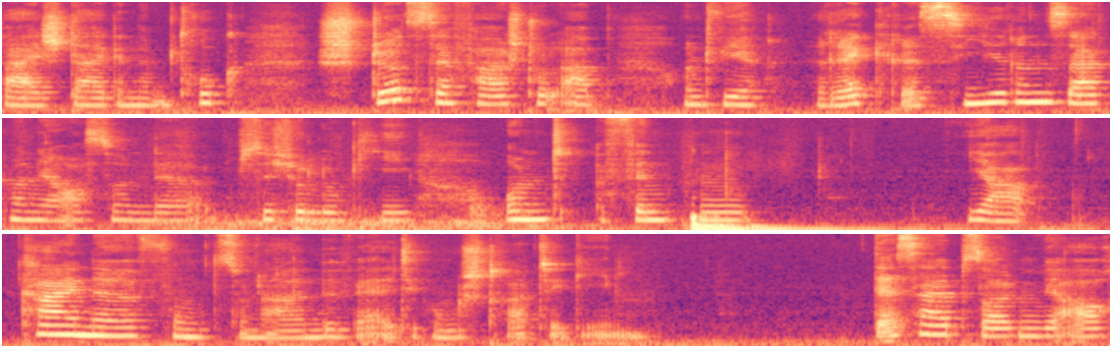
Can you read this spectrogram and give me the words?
Bei steigendem Druck stürzt der Fahrstuhl ab und wir regressieren, sagt man ja auch so in der Psychologie, und finden ja keine funktionalen Bewältigungsstrategien. Deshalb sollten wir auch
